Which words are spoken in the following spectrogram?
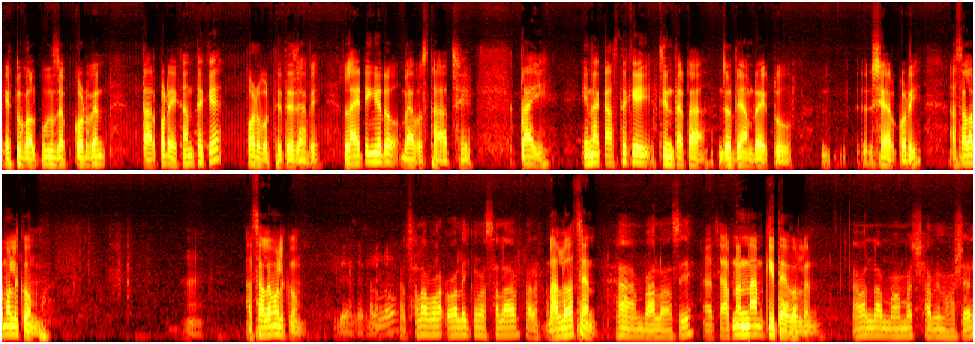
একটু গল্প গুজব করবেন তারপরে এখান থেকে পরবর্তীতে যাবে। লাইটিংয়েরও ব্যবস্থা আছে। তাই এনার কাছ থেকেই চিন্তাটা যদি আমরা একটু শেয়ার করি। আসসালামু আলাইকুম। হ্যাঁ। আসসালামু আলাইকুম। আসসালামু আলাইকুম আসসালাম। ভালো আছেন? হ্যাঁ ভালো আছি। আচ্ছা আপনার নাম কি তাই বললেন? আমার নাম মোহাম্মদ শামীম হোসেন।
